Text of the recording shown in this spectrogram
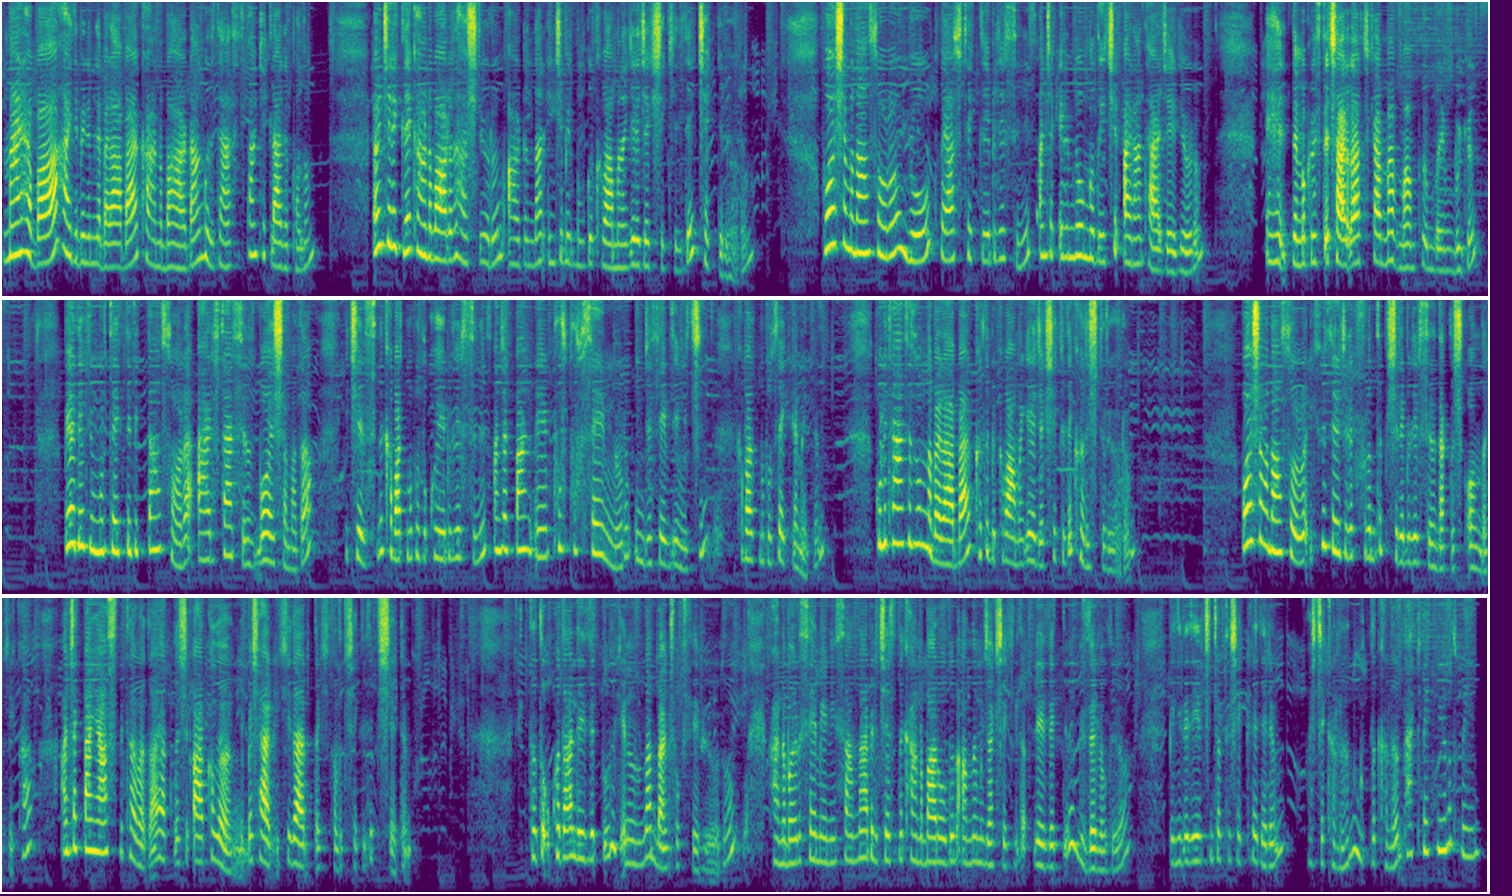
Merhaba, haydi benimle beraber karnabahardan glutensiz pankekler yapalım. Öncelikle karnabaharları haşlıyorum, ardından ince bir bulgur kıvamına gelecek şekilde çektiriyorum. Bu aşamadan sonra yoğurt veya süt ekleyebilirsiniz. Ancak elimde olmadığı için ayran tercih ediyorum. Eh, demokraside çareler tükenmez mantığındayım bugün. Bir adet yumurta ekledikten sonra eğer isterseniz bu aşamada içerisine kabartma tozu koyabilirsiniz. Ancak ben e, puf puf sevmiyorum. ince sevdiğim için kabartma tozu eklemedim. Glutensiz unla beraber katı bir kıvama gelecek şekilde karıştırıyorum. Bu aşamadan sonra 200 derecelik fırında pişirebilirsiniz yaklaşık 10 dakika. Ancak ben yağsız bir tavada yaklaşık arkalı önlü 5'er 2'er dakikalık şekilde pişirdim. Tadı o kadar lezzetli oluyor ki en azından ben çok seviyorum. Karnabaharı sevmeyen insanlar bile içerisinde karnabahar olduğunu anlamayacak şekilde lezzetli ve güzel oluyor. Beni izlediğiniz için çok teşekkür ederim. Hoşçakalın, mutlu kalın. Takip etmeyi unutmayın.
